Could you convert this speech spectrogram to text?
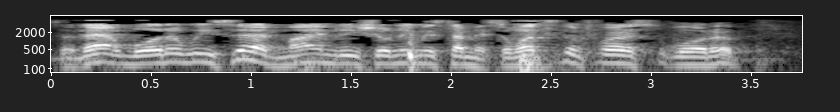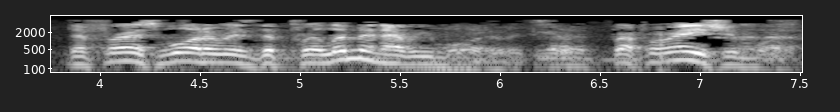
So that water we said, Maim Rishonim is Tameh. So what's the first water? The first water is the preliminary water. It's the preparation water.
